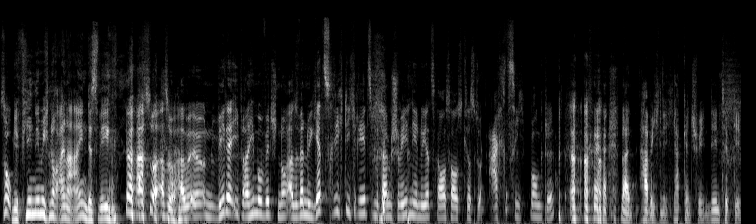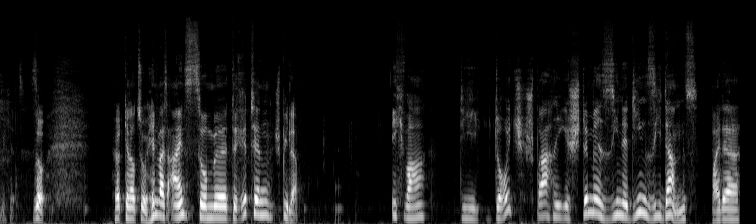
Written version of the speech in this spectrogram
So. Mir fiel nämlich noch einer ein, deswegen. Achso, also, aber äh, weder Ibrahimovic noch, also wenn du jetzt richtig redst mit deinem Schweden, den du jetzt raushaust, kriegst du 80 Punkte. Nein, habe ich nicht. Ich habe keinen Schweden. Den Tipp gebe ich jetzt. So. Hört genau zu. Hinweis 1 zum äh, dritten Spieler. Ich war die deutschsprachige Stimme Sinedin Sidans bei der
